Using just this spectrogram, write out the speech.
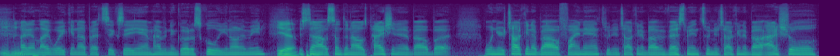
Mhm. I didn't like waking up at 6 a.m. having to go to school. You know what I mean? Yeah. it's not something I was passionate about. But when you're talking about finance, when you're talking about investments, when you're talking about actual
